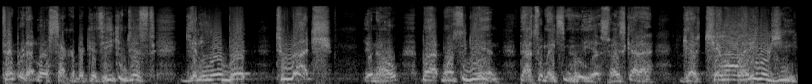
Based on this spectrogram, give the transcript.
temper that little sucker because he can just get a little bit too much. You know. But once again, that's what makes him who he is. So I just gotta get channel all that energy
